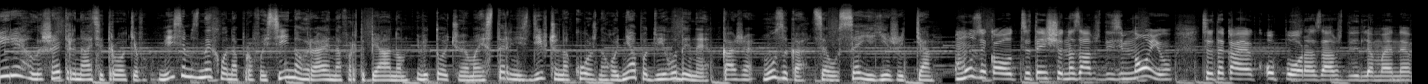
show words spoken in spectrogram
Кірі лише 13 років. Вісім з них вона професійно грає на фортепіано. Відточує майстерність дівчина кожного дня по дві години. Каже, музика це усе її життя. Музика, от це те, що назавжди зі мною. Це така як опора завжди для мене.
